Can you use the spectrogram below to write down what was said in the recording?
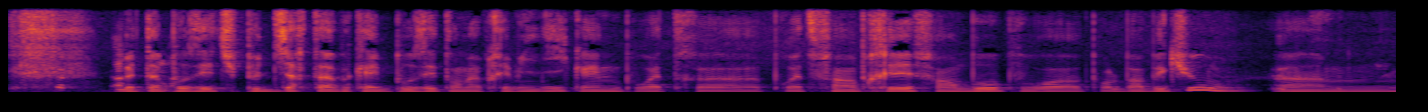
Mais t'as posé, tu peux te dire, t'as quand même posé ton après-midi quand même pour être euh, pour être fin prêt, fin beau pour euh, pour le barbecue. Euh,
